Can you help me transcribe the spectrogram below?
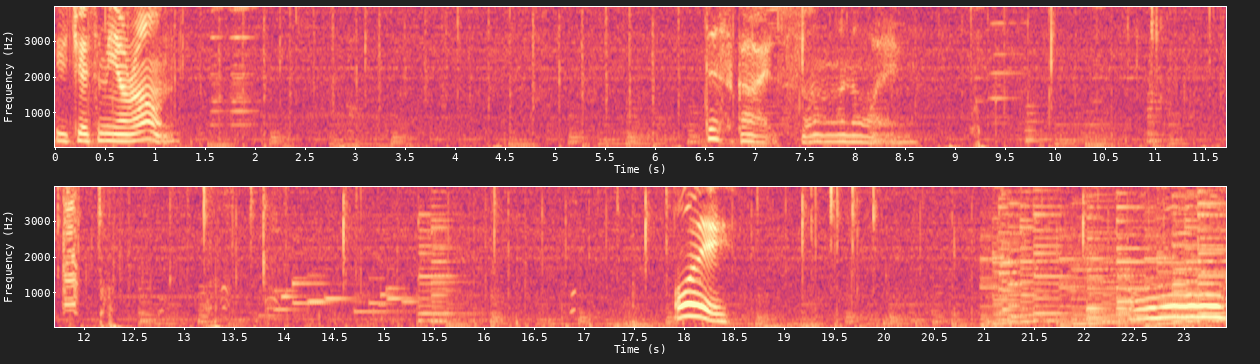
You chase me around. This guy is so annoying. Oi! Oh.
